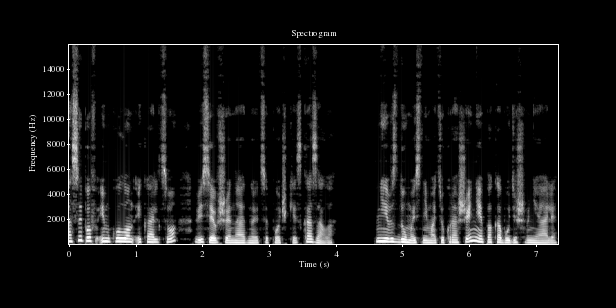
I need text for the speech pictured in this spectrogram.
Осыпав им кулон и кольцо, висевшее на одной цепочке, сказала. «Не вздумай снимать украшения, пока будешь в Ниале.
